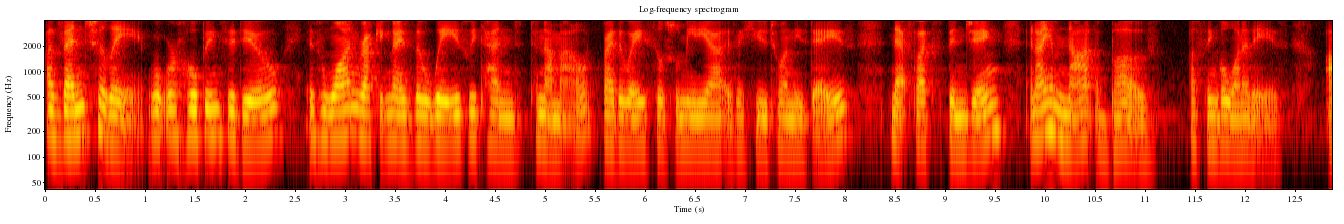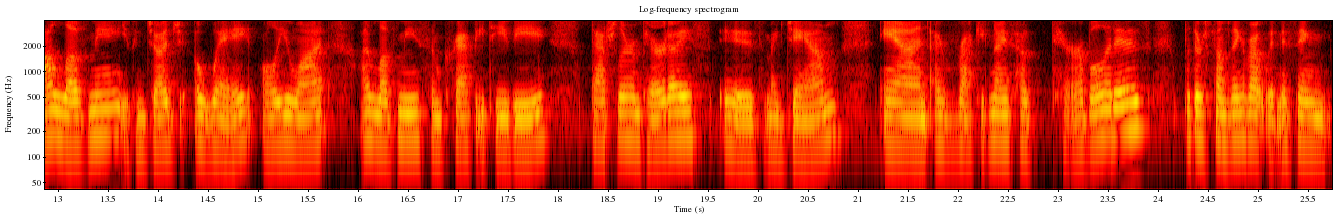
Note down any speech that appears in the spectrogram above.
Eventually, what we're hoping to do is one, recognize the ways we tend to numb out. By the way, social media is a huge one these days, Netflix binging, and I am not above a single one of these. I love me. You can judge away all you want. I love me some crappy TV. Bachelor in Paradise is my jam, and I recognize how terrible it is, but there's something about witnessing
